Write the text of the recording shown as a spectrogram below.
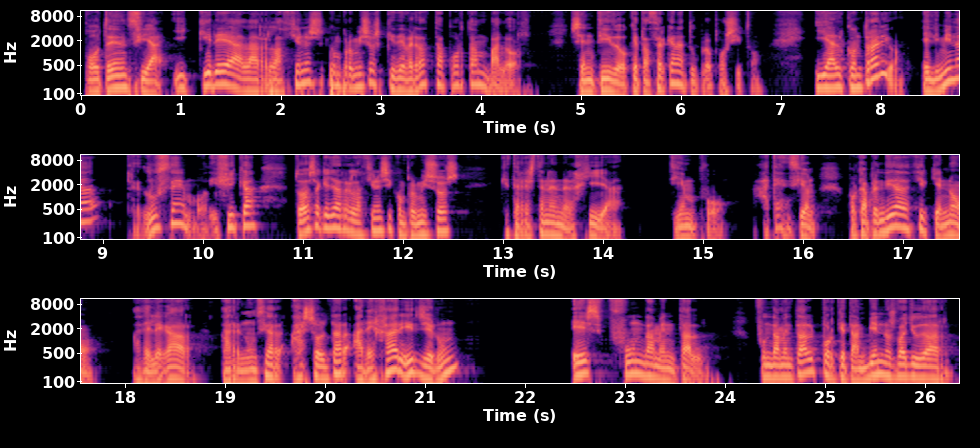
potencia y crea las relaciones y compromisos que de verdad te aportan valor, sentido, que te acercan a tu propósito. Y al contrario, elimina reduce, modifica todas aquellas relaciones y compromisos que te resten energía, tiempo, atención. Porque aprendí a decir que no, a delegar, a renunciar, a soltar, a dejar ir, Jerún, es fundamental. Fundamental porque también nos va a ayudar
